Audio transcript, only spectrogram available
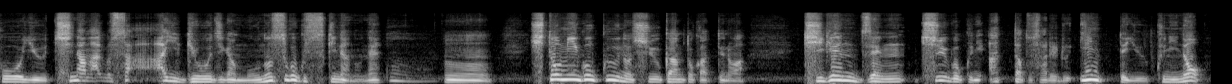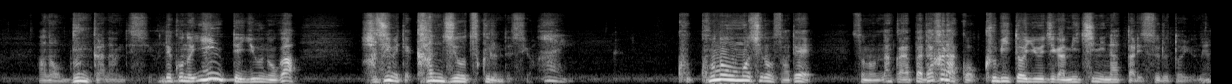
こういう血生臭い行事がものすごく好きなのね。うん。瞳悟空の習慣とかっていうのは、紀元前中国にあったとされる陰っていう国の、あの、文化なんですよ。で、この陰っていうのが、初めて漢字を作るんですよ。はい。こ、この面白さで、その、なんかやっぱりだからこう、首という字が道になったりするというね。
